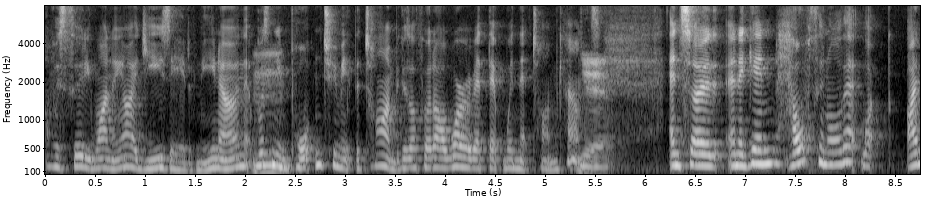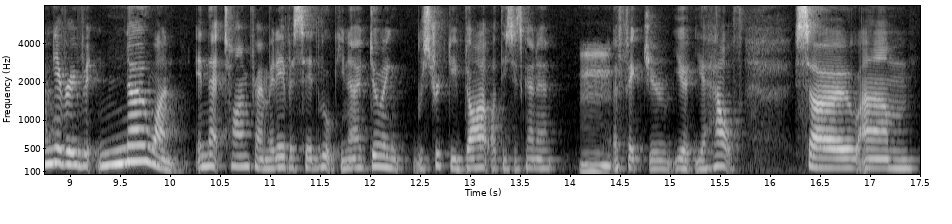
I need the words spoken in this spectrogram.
I was 31 and I had years ahead of me, you know, and that wasn't mm. important to me at the time because I thought I'll worry about that when that time comes. Yeah. And so, and again, health and all that, like I never even, no one in that time frame had ever said, look, you know, doing restrictive diet like this is going to Mm. affect your, your, your health. So um,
